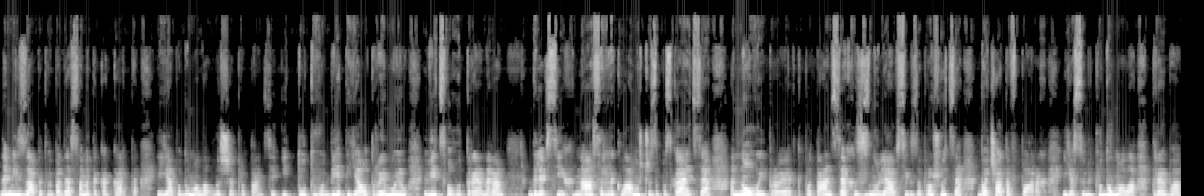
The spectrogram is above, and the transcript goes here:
на мій запит випаде саме така карта, і я подумала лише про танці. І тут в обід я отримую від свого тренера для всіх нас рекламу, що запускається новий проект по танцях. З нуля всіх запрошується бачата в парах. І я собі подумала, треба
